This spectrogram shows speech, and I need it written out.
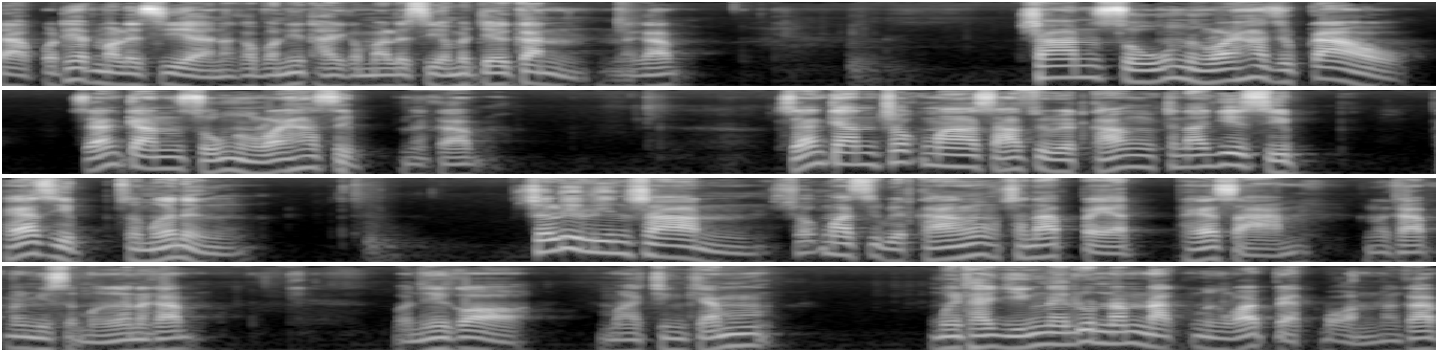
จากประเทศมาเลเซียนะครับ วันนี้ไทยกับมาเลเซียมาเจอกันนะครับ ชาญสูง 159 แสงจันทร์สูง 150 นะครับ แสงจันทร์ชกมา 31 ครั้ง ชนะ 20 แพ้ 10 เสมอ 1 เชอรี่ลินชาญชกมา 11 ครั้ง ชนะ 8 แพ้ 3 นะครับ ไม่มีเสมอนะครับ วันนี้ก็มาชิงแชมป์มวยไทยหญิงในรุ่นน้ำหนัก 108 ปอนด์นะครับ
